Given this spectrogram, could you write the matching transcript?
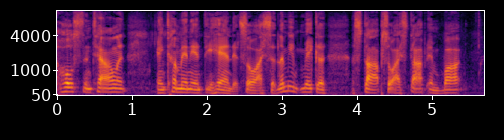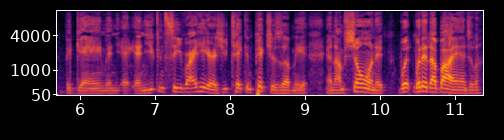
hosts and talent and come in empty handed. So I said, let me make a, a stop. So I stopped and bought the game and and you can see right here as you're taking pictures of me and I'm showing it. What what did I buy, Angela?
